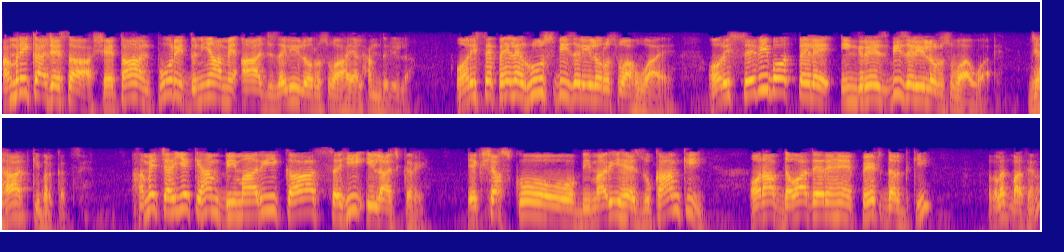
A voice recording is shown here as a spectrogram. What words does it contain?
امریکہ جیسا شیطان پوری دنیا میں آج ذلیل و رسوا ہے الحمد اور اس سے پہلے روس بھی ذلیل و رسوا ہوا ہے۔ اور اس سے بھی بہت پہلے انگریز بھی ذلیل و رسوا ہوا ہے۔ جہاد کی برکت سے۔ ہمیں چاہیے کہ ہم بیماری کا صحیح علاج کریں۔ ایک شخص کو بیماری ہے زکام کی اور آپ دوا دے رہے ہیں پیٹ درد کی، غلط بات ہے نا؟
